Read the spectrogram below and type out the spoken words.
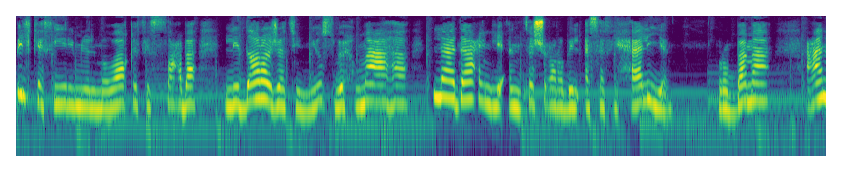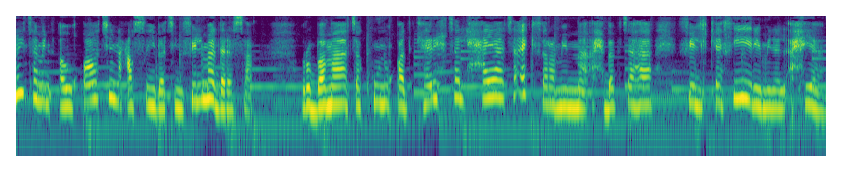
بالكثير من المواقف الصعبة لدرجة يصبح معها لا داع لأن تشعر بالأسف حاليا. ربما عانيت من أوقات عصيبة في المدرسة. ربما تكون قد كرهت الحياة أكثر مما أحببتها في الكثير من الأحيان.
